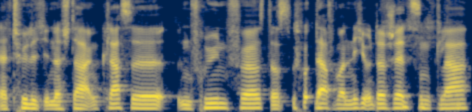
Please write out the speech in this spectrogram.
natürlich in der starken Klasse, einen frühen First, das darf man nicht unterschätzen, klar.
